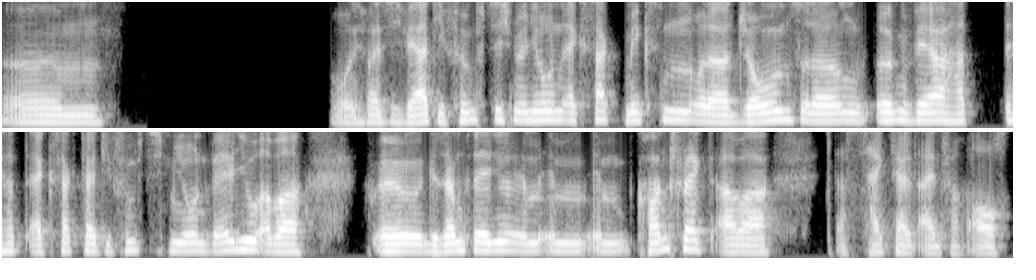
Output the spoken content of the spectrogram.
Ähm, Und ich weiß nicht, wer hat die 50 Millionen exakt? Mixon oder Jones oder irgendwer hat, hat exakt halt die 50 Millionen Value, aber äh, Gesamtvalue im, im, im Contract, aber das zeigt halt einfach auch,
